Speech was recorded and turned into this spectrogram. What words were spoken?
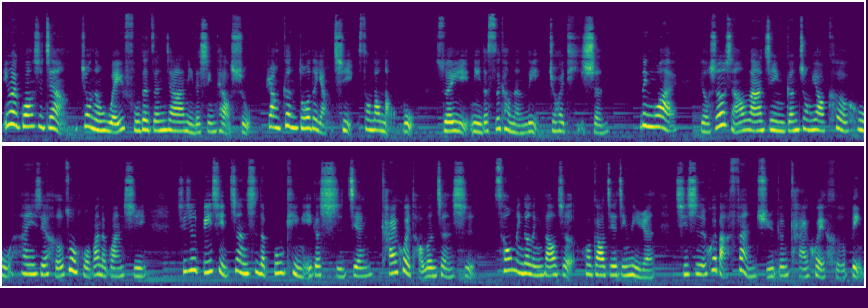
因为光是这样就能微幅的增加你的心跳数，让更多的氧气送到脑部，所以你的思考能力就会提升。另外，有时候想要拉近跟重要客户和一些合作伙伴的关系，其实比起正式的 booking 一个时间开会讨论正事，聪明的领导者或高阶经理人其实会把饭局跟开会合并，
